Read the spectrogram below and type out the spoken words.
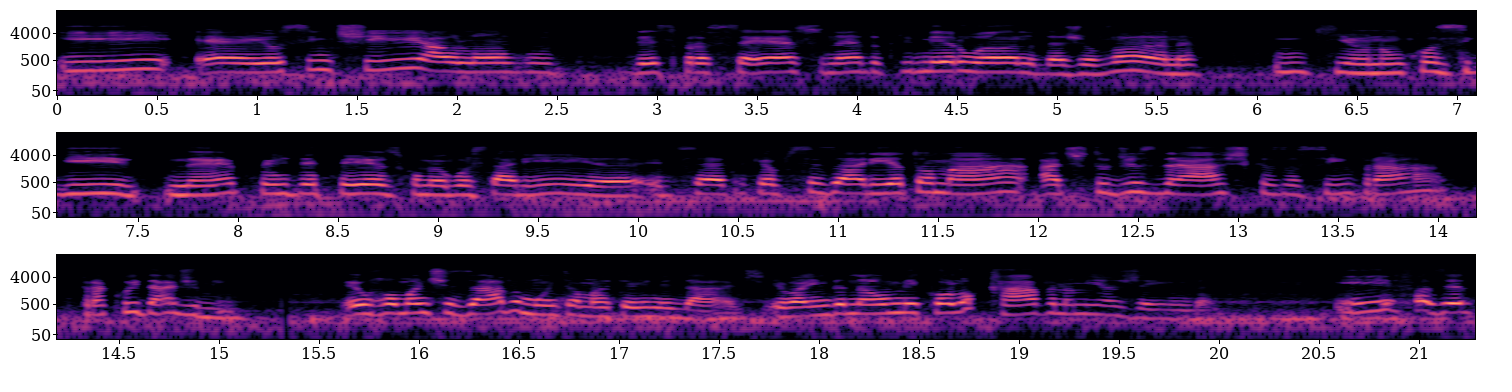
E é, eu senti ao longo desse processo, né, do primeiro ano da Giovana, em que eu não consegui, né, perder peso como eu gostaria, etc, que eu precisaria tomar atitudes drásticas assim para cuidar de mim. Eu romantizava muito a maternidade. Eu ainda não me colocava na minha agenda. E fazer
